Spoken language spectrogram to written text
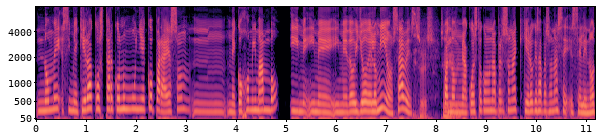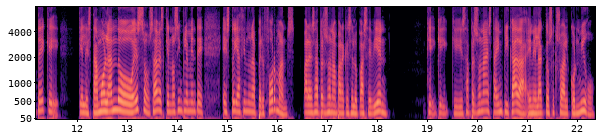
no me, si me quiero acostar con un muñeco, para eso mm, me cojo mi mambo y me, y, me, y me doy yo de lo mío, ¿sabes? Eso es. Sí, Cuando sí, sí. me acuesto con una persona, quiero que esa persona se, se le note que, que le está molando eso, ¿sabes? Que no simplemente estoy haciendo una performance para esa persona para que se lo pase bien. Que, que- que esa persona está implicada en el acto sexual conmigo.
